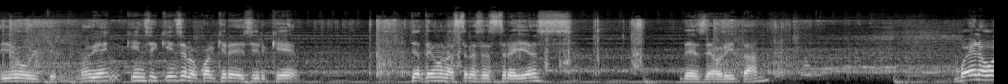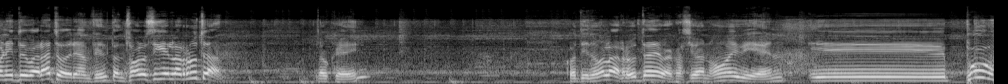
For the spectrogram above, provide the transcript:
y último. Muy bien, 15 y 15, lo cual quiere decir que ya tengo las tres estrellas desde ahorita. Bueno, bonito y barato, Adrián Field. Tan solo sigue la ruta. Ok. Continúa la ruta de evacuación. Muy bien. Y. ¡Pum!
